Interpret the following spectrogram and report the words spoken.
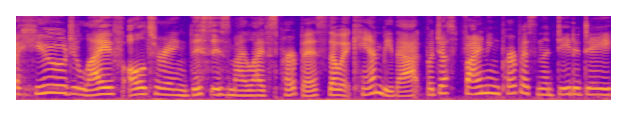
a huge life altering, this is my life's purpose, though it can be that, but just finding purpose in the day to day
